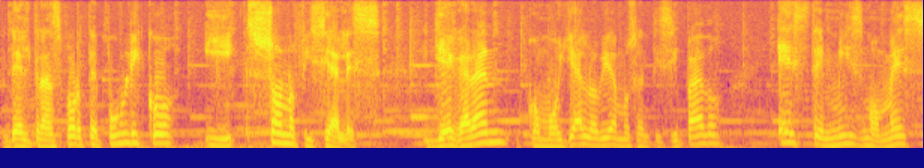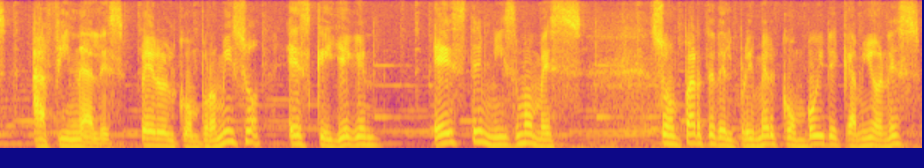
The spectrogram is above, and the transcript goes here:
del transporte público y son oficiales. Llegarán, como ya lo habíamos anticipado, este mismo mes a finales, pero el compromiso es que lleguen este mismo mes. Son parte del primer convoy de camiones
